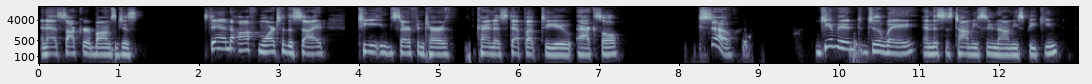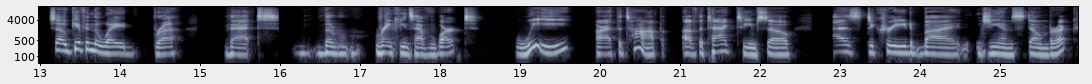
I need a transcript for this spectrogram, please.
And as Sakura bombs just stand off more to the side, Team Surf and Turf kind of step up to you, Axel. So, given the way, and this is Tommy Tsunami speaking. So, given the way, bruh, that the rankings have worked, we are at the top of the tag team. So, as decreed by GM Stonebrook,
